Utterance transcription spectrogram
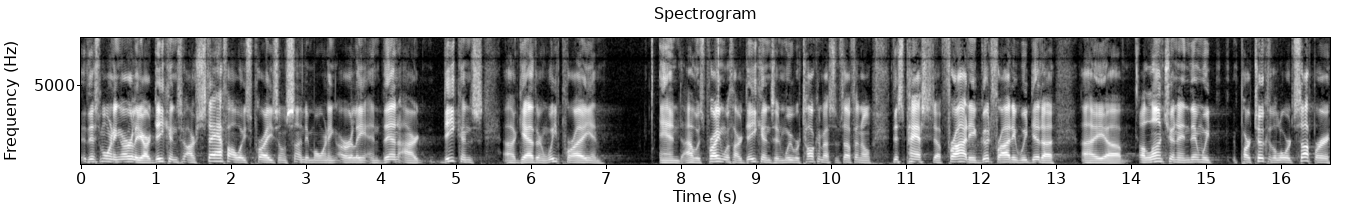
this morning early, our deacons, our staff always prays on Sunday morning early, and then our deacons uh, gather and we pray. And and I was praying with our deacons, and we were talking about some stuff. And on this past uh, Friday, Good Friday, we did a a, uh, a luncheon, and then we partook of the Lord's Supper,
